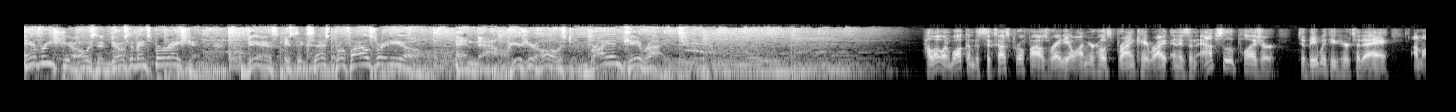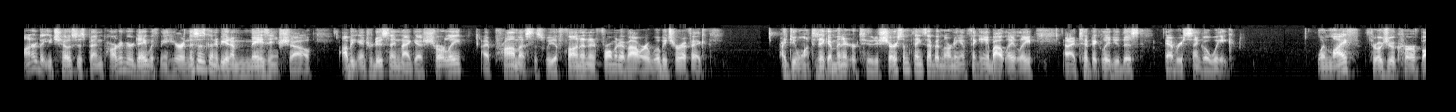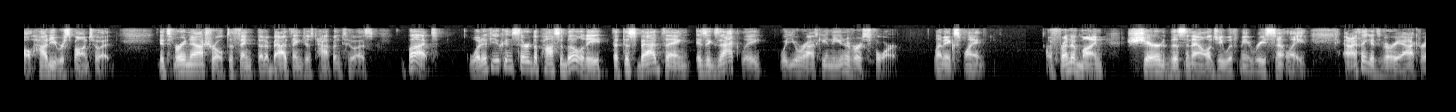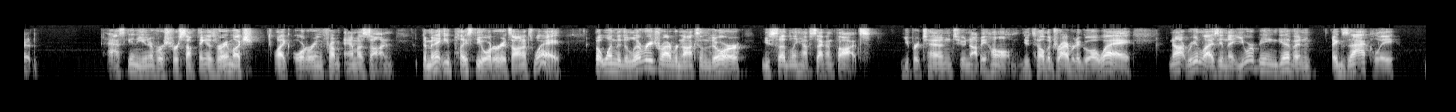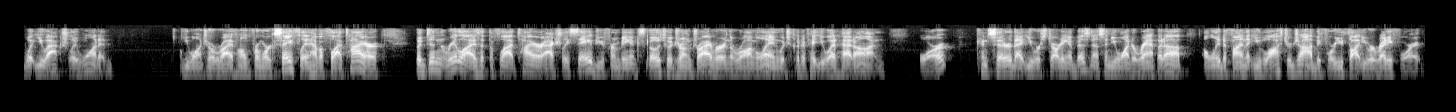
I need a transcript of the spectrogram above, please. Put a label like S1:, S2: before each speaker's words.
S1: Every show is a dose of inspiration. This is Success Profiles Radio. And now, here's your host, Brian K. Wright.
S2: Hello and welcome to Success Profiles Radio. I'm your host, Brian K. Wright, and it's an absolute pleasure to be with you here today. I'm honored that you chose to spend part of your day with me here, and this is going to be an amazing show. I'll be introducing my guest shortly. I promise this will be a fun and informative hour. It will be terrific. I do want to take a minute or two to share some things I've been learning and thinking about lately, and I typically do this every single week. When life throws you a curveball, how do you respond to it? It's very natural to think that a bad thing just happened to us. But what if you considered the possibility that this bad thing is exactly what you were asking the universe for? Let me explain. A friend of mine shared this analogy with me recently, and I think it's very accurate. Asking the universe for something is very much like ordering from Amazon. The minute you place the order, it's on its way. But when the delivery driver knocks on the door, you suddenly have second thoughts. You pretend to not be home. You tell the driver to go away, not realizing that you are being given exactly what you actually wanted. You want to arrive home from work safely and have a flat tire, but didn't realize that the flat tire actually saved you from being exposed to a drunk driver in the wrong lane, which could have hit you head on. Or consider that you were starting a business and you wanted to ramp it up, only to find that you lost your job before you thought you were ready for it.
